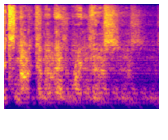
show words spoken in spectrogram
It's not gonna end like this.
